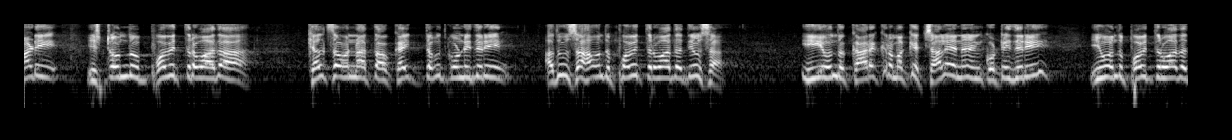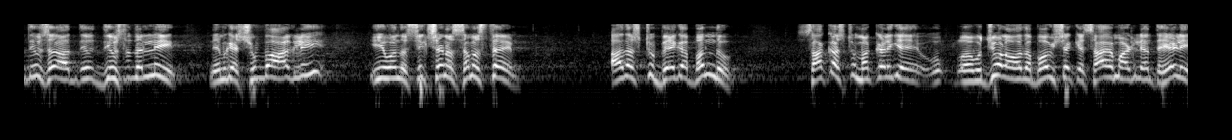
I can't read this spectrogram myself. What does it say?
ಮಾಡಿ, ಇಷ್ಟೊಂದು ಪವಿತ್ರವಾದ ಕೆಲಸವನ್ನು ತಾವು ಕೈ ತೆಗೆದುಕೊಂಡಿದ್ದೀರಿ. ಅದು ಸಹ ಒಂದು ಪವಿತ್ರವಾದ ದಿವಸ. ಈ ಒಂದು ಕಾರ್ಯಕ್ರಮಕ್ಕೆ ಚಾಲನೆಯನ್ನು ಕೊಟ್ಟಿದ್ದೀರಿ. ಈ ಒಂದು ಪವಿತ್ರವಾದ ದಿವಸ ದಿವಸದಲ್ಲಿ ನಿಮಗೆ ಶುಭ ಆಗಲಿ. ಈ ಒಂದು ಶಿಕ್ಷಣ ಸಂಸ್ಥೆ ಆದಷ್ಟು ಬೇಗ ಬಂದು ಸಾಕಷ್ಟು ಮಕ್ಕಳಿಗೆ ಉಜ್ವಲವಾದ ಭವಿಷ್ಯಕ್ಕೆ ಸಹಾಯ ಮಾಡಲಿ ಅಂತ ಹೇಳಿ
